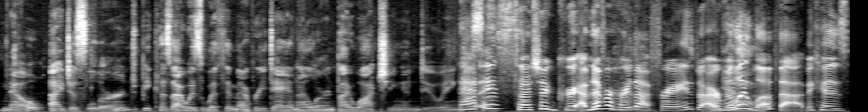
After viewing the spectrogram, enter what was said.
No, I just learned because I was with him every day, and I learned by watching and doing. That is such a great. I've never heard that phrase, but I really Yeah. love that because.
